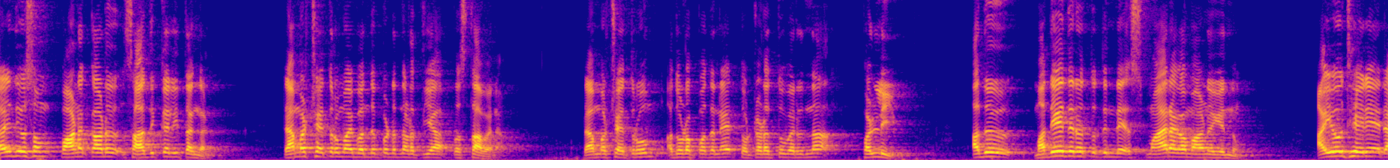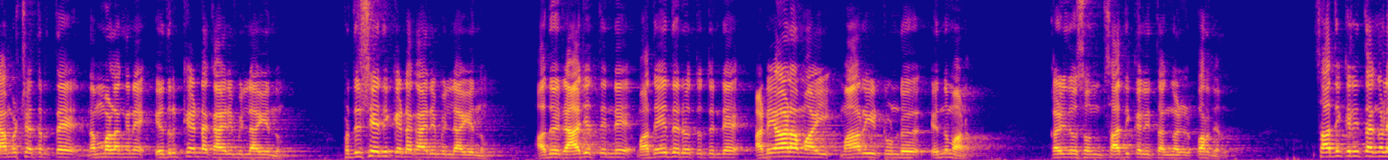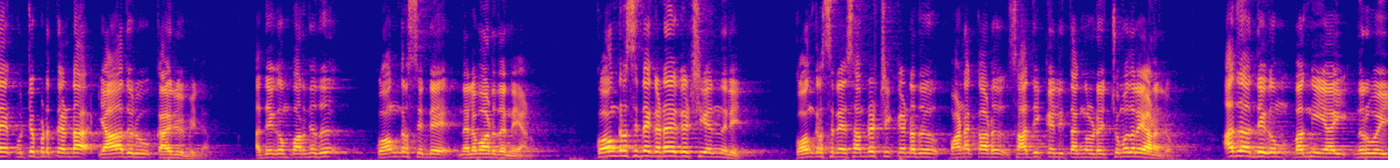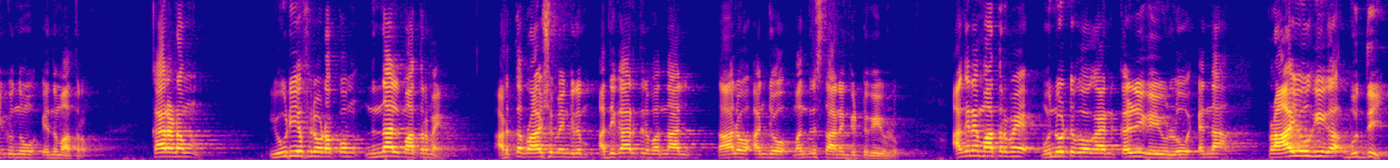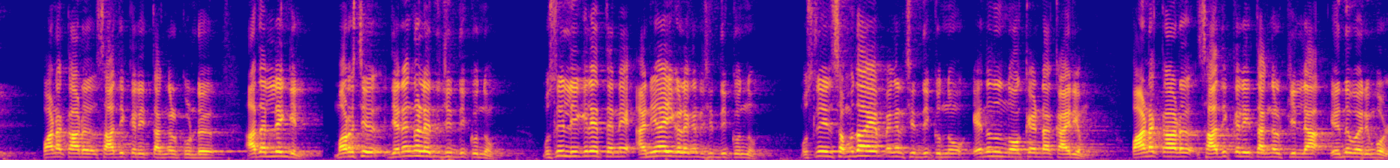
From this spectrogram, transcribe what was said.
കഴിഞ്ഞ ദിവസം പാണക്കാട് സാദിഖലി തങ്ങൾ രാമക്ഷേത്രവുമായി ബന്ധപ്പെട്ട് നടത്തിയ പ്രസ്താവന. രാമക്ഷേത്രവും അതോടൊപ്പം തന്നെ തൊട്ടടുത്ത് വരുന്ന പള്ളിയും അത് മതേതരത്വത്തിന്റെ സ്മാരകമാണ് എന്നും അയോധ്യയിലെ രാമക്ഷേത്രത്തെ നമ്മളങ്ങനെ എതിർക്കേണ്ട കാര്യമില്ല എന്നും പ്രതിഷേധിക്കേണ്ട കാര്യമില്ല എന്നും അത് രാജ്യത്തിന്റെ മതേതരത്വത്തിന്റെ അടയാളമായി മാറിയിട്ടുണ്ട് എന്നുമാണ് കഴിഞ്ഞ ദിവസം സാദിഖലി തങ്ങൾ പറഞ്ഞത്. സാദിഖലി തങ്ങളെ കുറ്റപ്പെടുത്തേണ്ട യാതൊരു കാര്യവുമില്ല. അദ്ദേഹം പറഞ്ഞത് കോൺഗ്രസിന്റെ നിലപാട് തന്നെയാണ്. കോൺഗ്രസിന്റെ ഘടകകക്ഷി എന്ന നിലയിൽ കോൺഗ്രസിനെ സംരക്ഷിക്കേണ്ടത് പാണക്കാട് സാദിഖലി തങ്ങളുടെ ചുമതലയാണല്ലോ. അത് അദ്ദേഹം ഭംഗിയായി നിർവഹിക്കുന്നു എന്ന് മാത്രം. കാരണം യു ഡി എഫിനോടൊപ്പം നിന്നാൽ മാത്രമേ അടുത്ത പ്രാവശ്യമെങ്കിലും അധികാരത്തിൽ വന്നാൽ നാലോ അഞ്ചോ മന്ത്രിസ്ഥാനം കിട്ടുകയുള്ളൂ. അങ്ങനെ മാത്രമേ മുന്നോട്ട് പോകാൻ കഴിയുകയുള്ളൂ എന്ന പ്രായോഗിക ബുദ്ധി പാണക്കാട് സാദിഖലി തങ്ങൾക്കുണ്ട്. അതല്ലെങ്കിൽ മറിച്ച് ജനങ്ങൾ എന്ത് ചിന്തിക്കുന്നു? മുസ്ലിം ലീഗിലെ തന്നെ അനുയായികൾ എങ്ങനെ ചിന്തിക്കുന്നു? മുസ്ലിം സമുദായം എങ്ങനെ ചിന്തിക്കുന്നു എന്നൊന്നും നോക്കേണ്ട കാര്യം പാണക്കാട് സാദിഖലി തങ്ങൾക്കില്ല എന്ന് വരുമ്പോൾ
